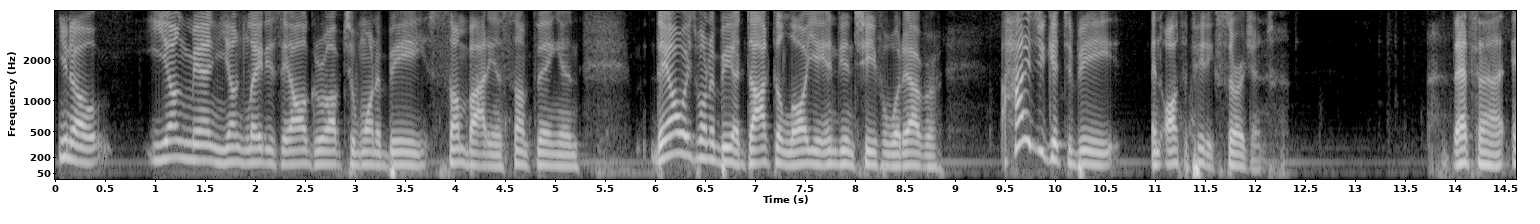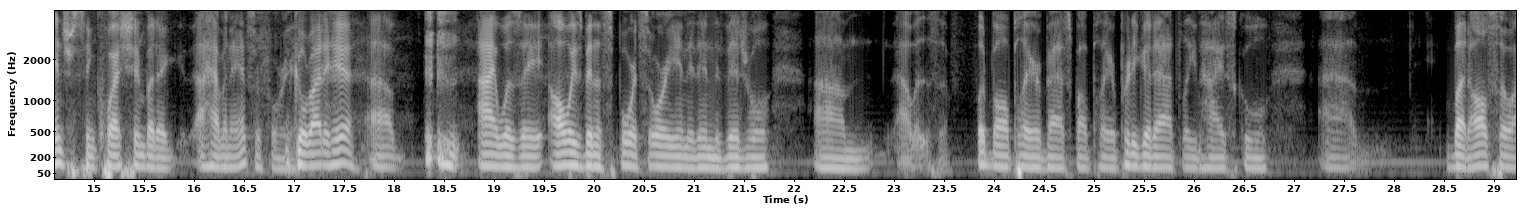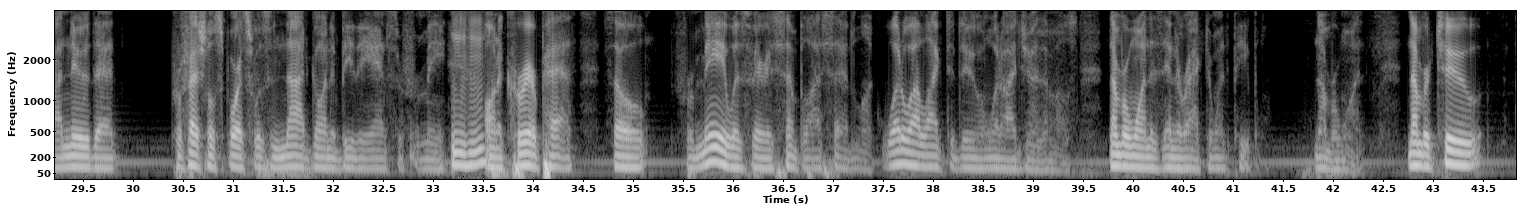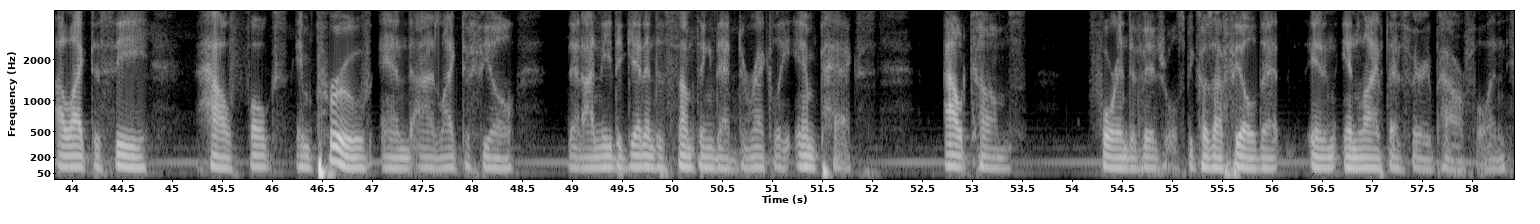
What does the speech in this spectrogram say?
you know, young men, young ladies, they all grew up to want to be somebody and something, and they always want to be a doctor, lawyer, Indian chief, or whatever. How did you get to be an orthopedic surgeon? That's an interesting question, but I, I have an answer for you. Go right ahead. Uh, I was a always been a sports oriented individual. Um, I was a football player, basketball player, pretty good athlete in high school, uh, but also I knew that professional sports was not going to be the answer for me on a career path. So for me, it was very simple. I said, look, what do I like to do and what do I enjoy the most? Number one is interacting with people. Number one. Number two, I like to see how folks improve, and I like to feel that I need to get into something that directly impacts outcomes for individuals because I feel that in, in life that's very powerful. And,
